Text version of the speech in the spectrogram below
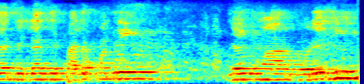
या जिल्ह्याचे पालकमंत्री जयकुमार गोरेजी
